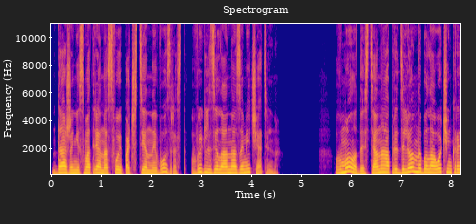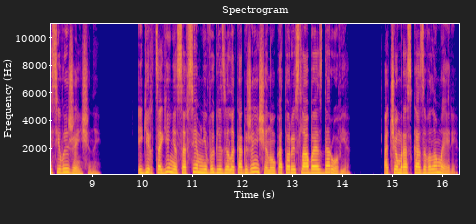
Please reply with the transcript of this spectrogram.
Даже несмотря на свой почтенный возраст, выглядела она замечательно. В молодости она определенно была очень красивой женщиной. И герцогиня совсем не выглядела как женщина, у которой слабое здоровье, о чем рассказывала Мэри.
